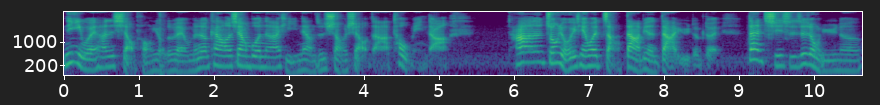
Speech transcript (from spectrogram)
你以为它是小朋友，对不对？我们就看到像波纳鱼那样子小小的、啊、透明的，啊，它终有一天会长大变成大鱼，对不对？但其实这种鱼呢，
